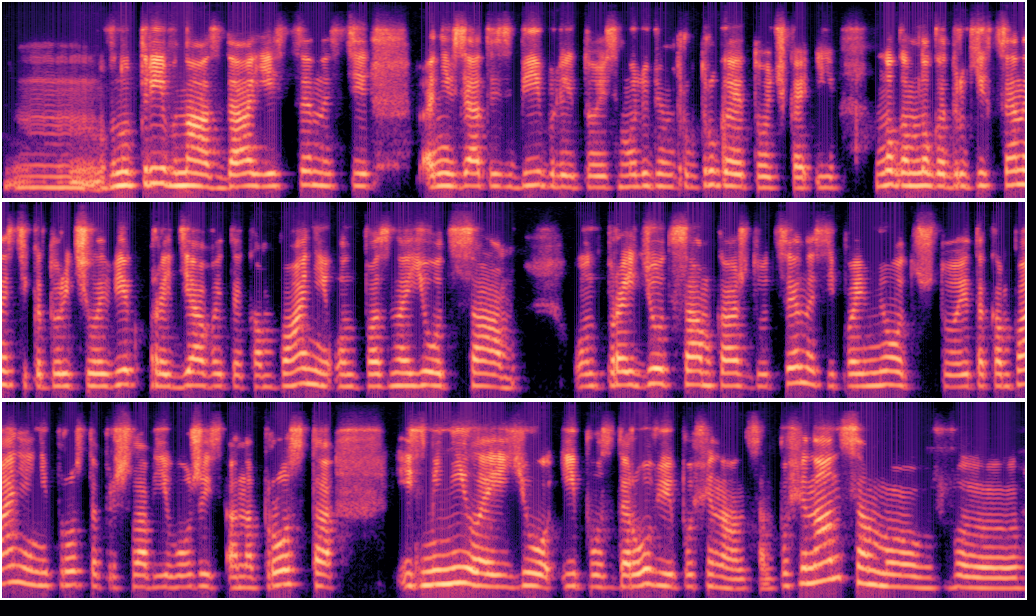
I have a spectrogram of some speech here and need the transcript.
внутри в нас, да, есть ценности, они взяты из Библии, то есть мы любим друг друга и точка, и много-много других ценностей, которые человек, пройдя в этой компании, он познает сам, он пройдет сам каждую ценность и поймет, что эта компания не просто пришла в его жизнь, она просто изменила ее и по здоровью, и по финансам. По финансам э, в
